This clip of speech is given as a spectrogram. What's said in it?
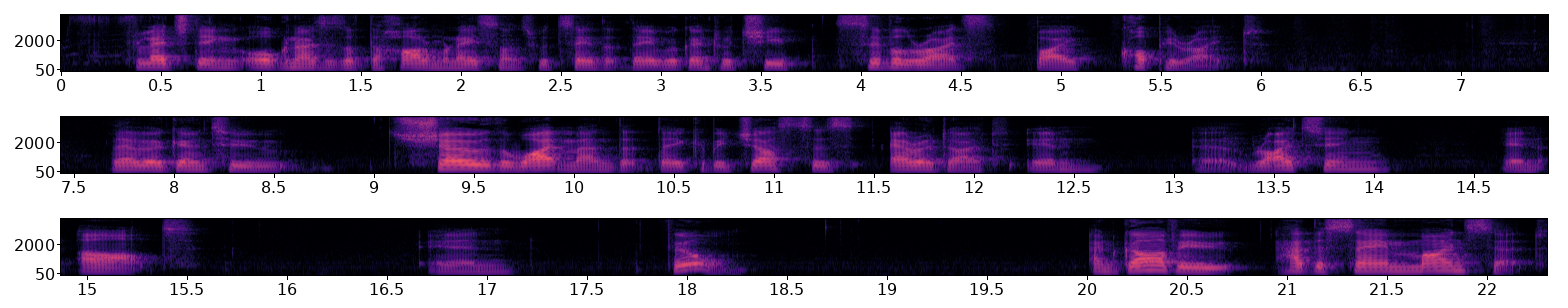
fledgling organizers of the Harlem Renaissance would say that they were going to achieve civil rights by copyright. They were going to show the white man that they could be just as erudite in uh, writing, in art, in film. And Garvey had the same mindset.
